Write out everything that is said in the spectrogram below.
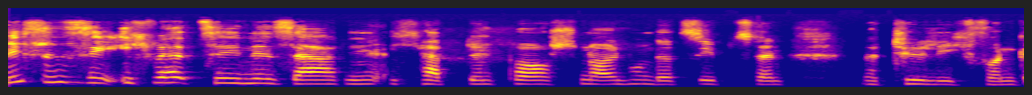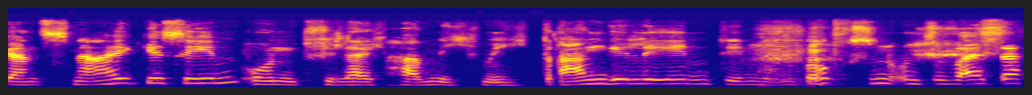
Wissen Sie, ich werde Ihnen sagen, ich habe den Porsche 917 natürlich von ganz nahe gesehen und vielleicht habe ich mich drangelehnt in den Boxen und so weiter,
